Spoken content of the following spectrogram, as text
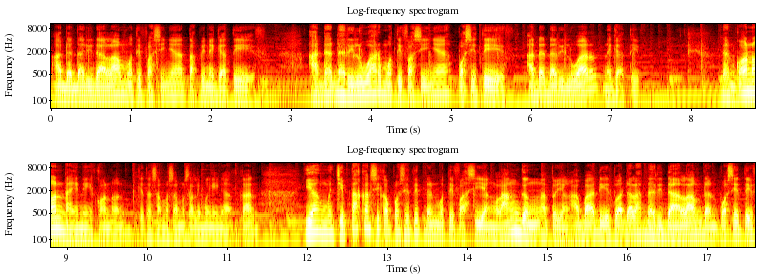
Ada dari dalam motivasinya tapi negatif. Ada dari luar motivasinya positif. Ada dari luar negatif. Dan konon, nah ini konon, kita sama-sama saling mengingatkan, yang menciptakan sikap positif dan motivasi yang langgeng atau yang abadi itu adalah dari dalam dan positif.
